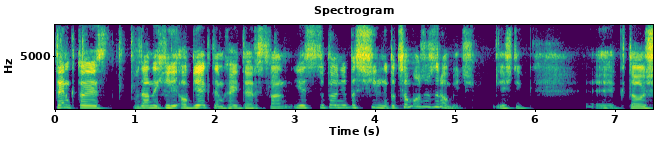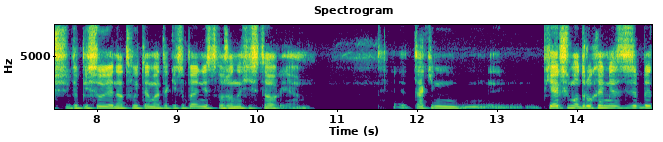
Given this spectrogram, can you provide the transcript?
ten, kto jest w danej chwili obiektem hejterstwa, jest zupełnie bezsilny, bo co możesz zrobić, jeśli y, ktoś wypisuje na twój temat jakieś zupełnie stworzone historie. Takim y, pierwszym odruchem jest, żeby,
